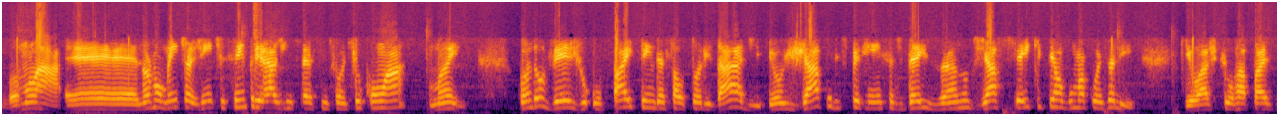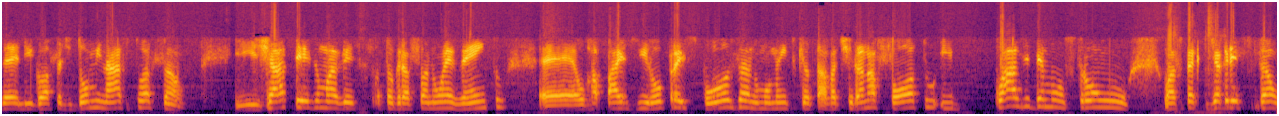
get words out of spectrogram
vamos lá. É, normalmente a gente sempre age em festa infantil com a mãe. Quando eu vejo o pai tendo essa autoridade, eu já, por experiência de 10 anos, já sei que tem alguma coisa ali. Que eu acho que o rapaz é, ele gosta de dominar a situação. E já teve uma vez fotografando um evento, é, o rapaz virou para a esposa no momento que eu estava tirando a foto e quase demonstrou um, um aspecto de agressão.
